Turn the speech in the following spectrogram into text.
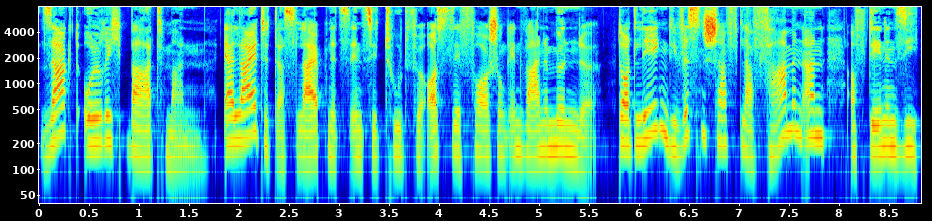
Sagt Ulrich Bartmann. Er leitet das Leibniz-Institut für Ostseeforschung in Warnemünde. Dort legen die Wissenschaftler Farmen an, auf denen sie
